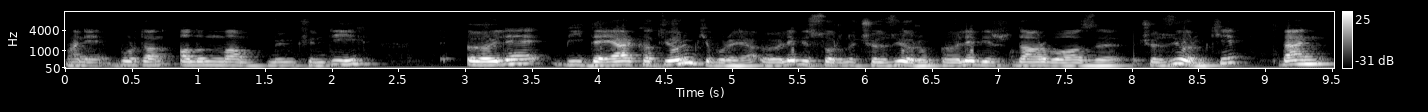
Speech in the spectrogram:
hani buradan alınmam mümkün değil. Öyle bir değer katıyorum ki buraya, öyle bir sorunu çözüyorum, öyle bir darboğazı çözüyorum ki ben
